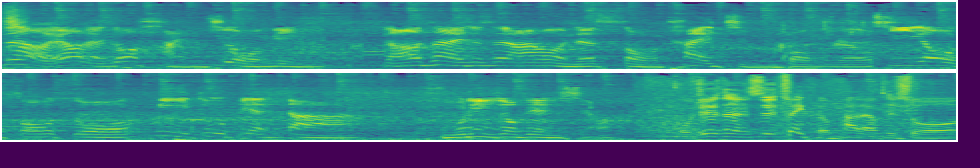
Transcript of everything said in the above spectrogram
至少要能够喊救命。然后再来就是阿宏，你的手太紧绷了，肌肉收缩，密度变大，浮力就变小。我觉得真的是最可怕的是说，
